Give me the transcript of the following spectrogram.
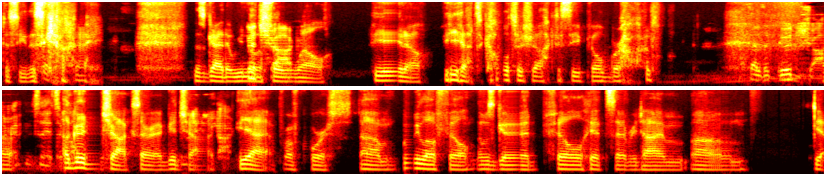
to see this guy, this guy that we know Good so shock. well. You know, yeah, it's a culture shock to see Phil Brown. That's a good shock. Uh, I didn't say it's a, a good shock sorry a good shock. shock. yeah of course um we love phil it was good phil hits every time um yeah,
